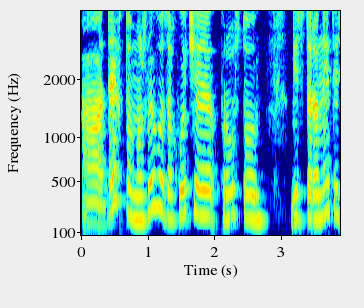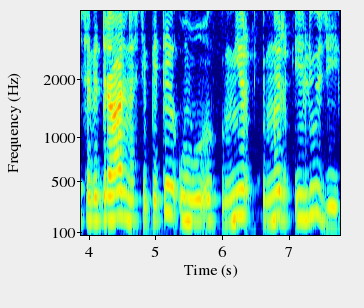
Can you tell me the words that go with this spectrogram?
А дехто, можливо, захоче просто відсторонитися від реальності, піти у мір, мир ілюзій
